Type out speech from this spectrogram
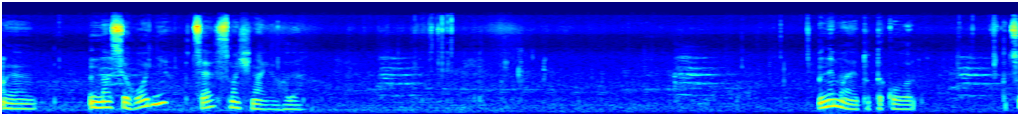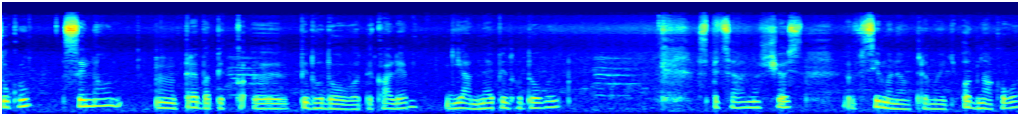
Е, На сьогодні це смачна ягода. Немає тут такого цукру сильного. Треба е, підгодовувати калієм. Я не підгодовую спеціально щось. Всі мене отримують однаково.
